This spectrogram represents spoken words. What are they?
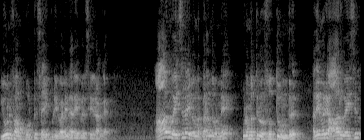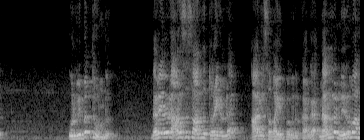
யூனிஃபார்ம் போட்டு செய்யக்கூடிய வேலை நிறைய பேர் செய்கிறாங்க ஆறு வயசில் இவங்க பிறந்த உடனே குடும்பத்தில் ஒரு சொத்து உண்டு. அதே மாதிரி ஆறு வயசில் ஒரு விபத்து உண்டு. நிறைய பேர் அரசு சார்ந்த துறைகளில் ஆறில் செவ்வாய் இருப்பவங்க இருக்காங்க. நல்ல நிர்வாக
